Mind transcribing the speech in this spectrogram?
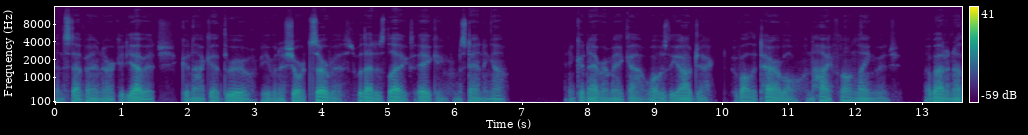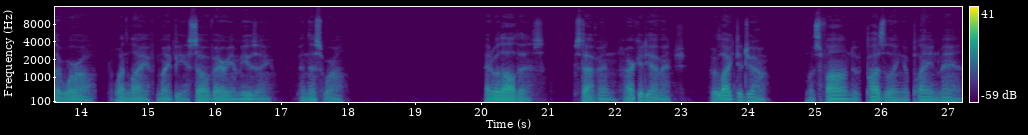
And Stepan Arkadyevitch could not get through even a short service without his legs aching from standing up, and could never make out what was the object of all the terrible and high-flown language about another world when life might be so very amusing in this world. And with all this, Stepan Arkadyevitch, who liked a joke, was fond of puzzling a plain man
